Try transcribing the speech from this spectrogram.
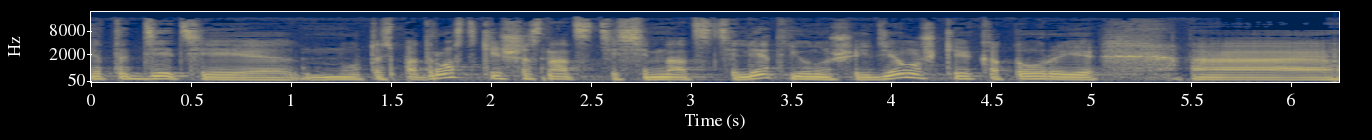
Это дети, ну, то есть подростки 16-17 лет, юноши и девушки, которые а,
